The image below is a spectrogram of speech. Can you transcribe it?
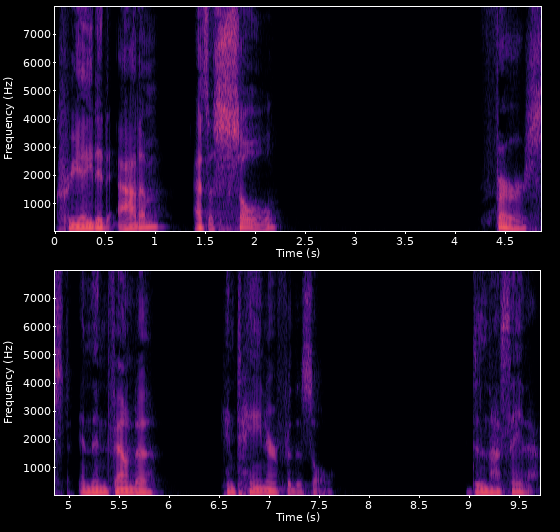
created Adam as a soul first and then found a container for the soul. It does not say that.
